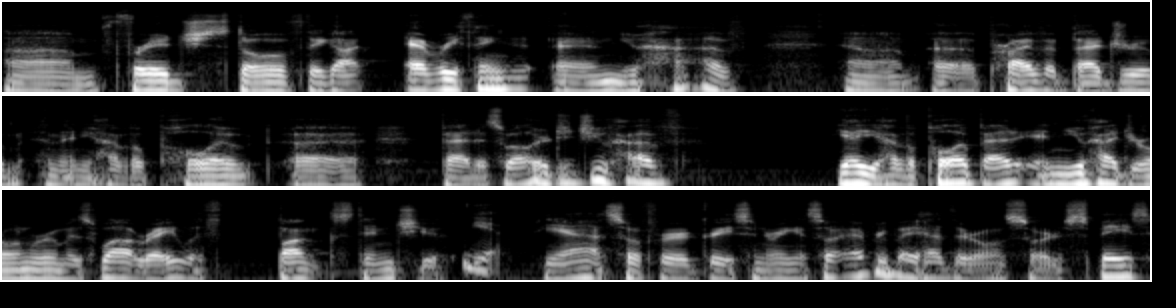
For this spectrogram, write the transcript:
um, fridge, stove. They got everything, and you have um, a private bedroom, and then you have a pull-out uh, bed as well. Or did you have? Yeah, you have a pull-out bed, and you had your own room as well, right? With bunks, didn't you? Yeah. Yeah. So for Grace and Regan, so everybody had their own sort of space.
